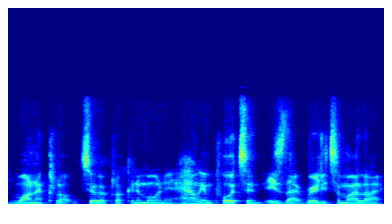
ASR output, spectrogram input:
one o'clock two o'clock in the morning how important is that really to my life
